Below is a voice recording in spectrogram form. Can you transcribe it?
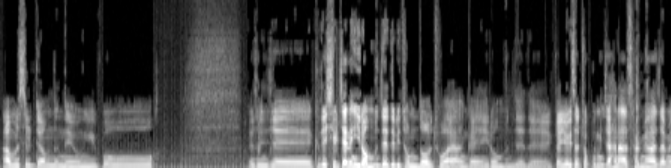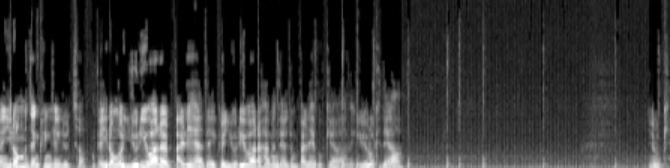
아무 쓸데없는 내용이고 그래서 이제 근데 실제는 이런 문제들이 좀 더 좋아요. 그러니까 이런 문제들. 그러니까 여기서 조금 이제 하나 설명하자면 이런 문제는 굉장히 좋죠. 그러니까 이런 걸 유리화를 빨리 해야 돼. 그러니까 유리화를 하면 내가 좀 빨리 해볼게요. 이렇게 돼요. 이렇게.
